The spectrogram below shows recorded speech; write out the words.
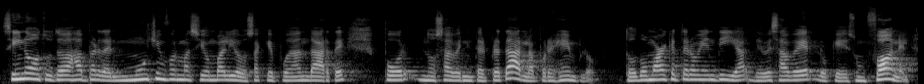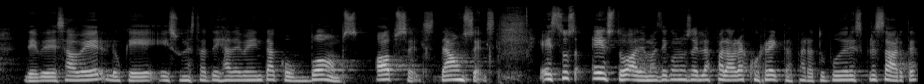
Si no, tú te vas a perder mucha información valiosa que puedan darte por no saber interpretarla. Por ejemplo, todo marketer hoy en día debe saber lo que es un funnel, debe saber lo que es una estrategia de venta con bumps, upsells, downsells. Esto, esto, además de conocer las palabras correctas para tú poder expresarte,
